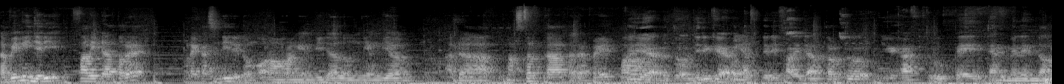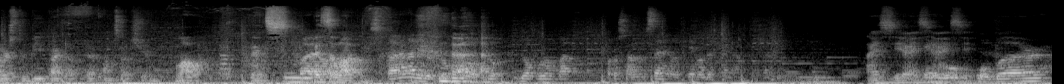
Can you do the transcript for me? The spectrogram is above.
Tapi ini jadi validatornya mereka sendiri dong, orang-orang yang di dalam yang dia ada Mastercard, ada PayPal. Iya betul. Jadi kayak untuk jadi validator tuh you have to pay 10 million dollars to be part of the consortium. Wow, that's that's a lot. Sekarang ada 20, 24 perusahaan besar yang yang udah stand up. I see, I see, I see. Uber,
